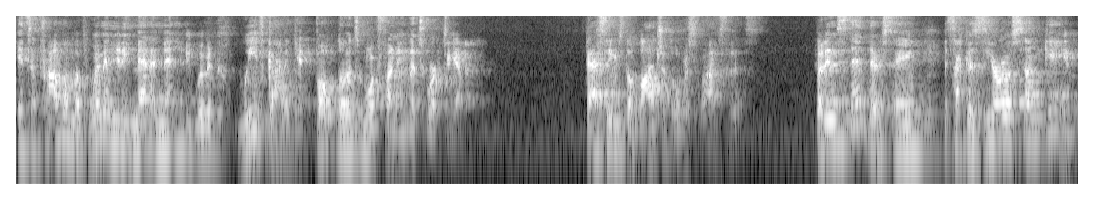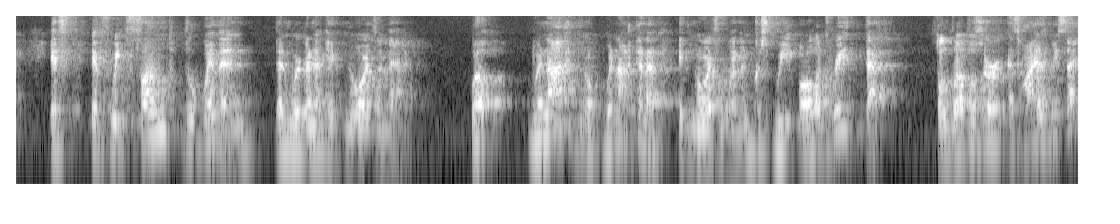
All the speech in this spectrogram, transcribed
It's a problem of women hitting men and men hitting women. We've got to get boatloads more funding. Let's work together. That seems the logical response to this. But instead, they're saying it's like a zero sum game. If if we fund the women, then we're going to ignore the men. Well, we're not ignore, we're not going to ignore the women because we all agree that the levels are as high as we say.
